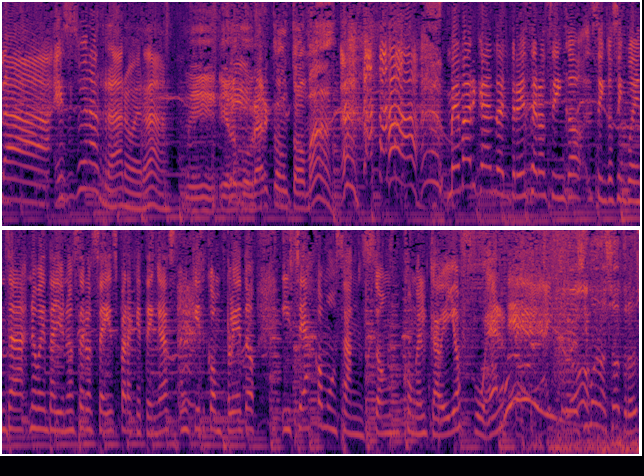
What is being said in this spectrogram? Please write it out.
¡Anda! Eso suena raro, ¿verdad? Y, y elucubrar con Tomás. Me marcando el 305-550-9106 para que tengas un kit completo y seas como Sansón con el cabello fuerte. Lo decimos nosotros.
